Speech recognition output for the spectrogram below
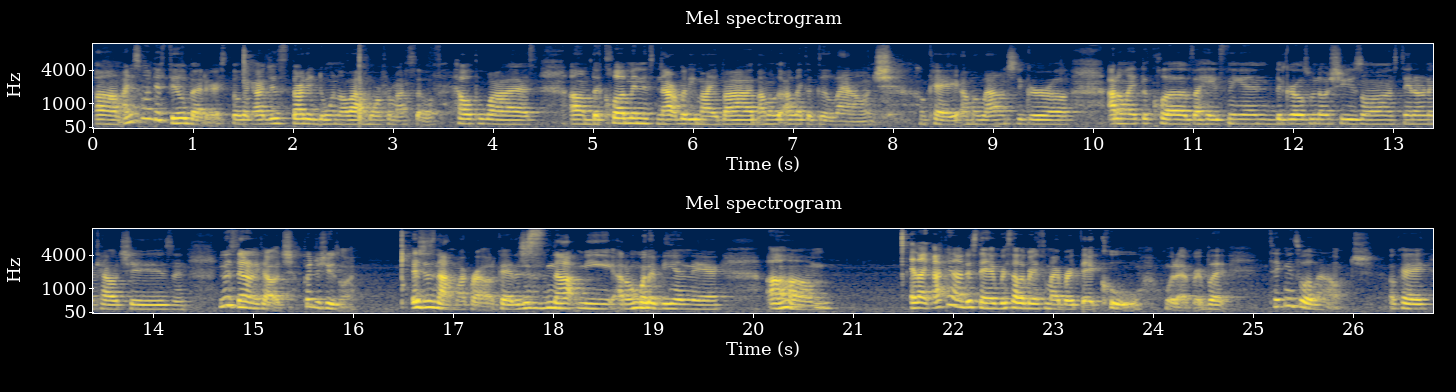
um, I just wanted to feel better. So like I just started doing a lot more for myself health wise. Um, the clubbing is not really my vibe. I'm a, I like a good lounge. Okay, I'm a lounge girl. I don't like the clubs. I hate seeing the girls with no shoes on, standing on the couches. And you can stand on the couch, put your shoes on. It's just not my crowd. Okay, it's just not me. I don't want to be in there. Um, and like I can understand if we're celebrating my birthday, cool, whatever. But take me to a lounge okay?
